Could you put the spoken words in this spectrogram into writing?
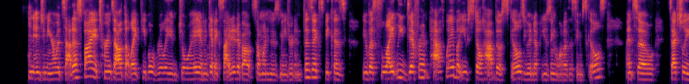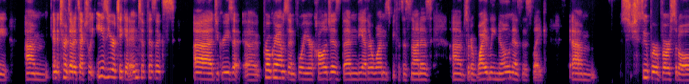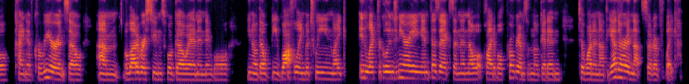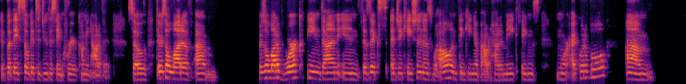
an engineer would satisfy it turns out that like people really enjoy and get excited about someone who's majored in physics because you have a slightly different pathway but you still have those skills. You end up using a lot of the same skills. And so it's actually um, and it turns out it's actually easier to get into physics uh, degrees at uh, programs and four-year colleges than the other ones because it's not as um, sort of widely known as this like um, super versatile kind of career. And so um, a lot of our students will go in and they will you know they'll be waffling between like in electrical engineering and physics and then they'll apply to both programs and they'll get in to one and not the other and that's sort of like but they still get to do the same career coming out of it. So there's a lot of um, there's a lot of work being done in physics education as well and thinking about how to make things more equitable. Um,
